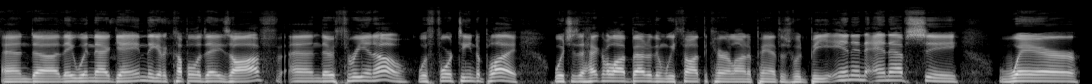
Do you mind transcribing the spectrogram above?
And uh, they win that game. They get a couple of days off, and they're 3 and 0 with 14 to play, which is a heck of a lot better than we thought the Carolina Panthers would be in an NFC where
